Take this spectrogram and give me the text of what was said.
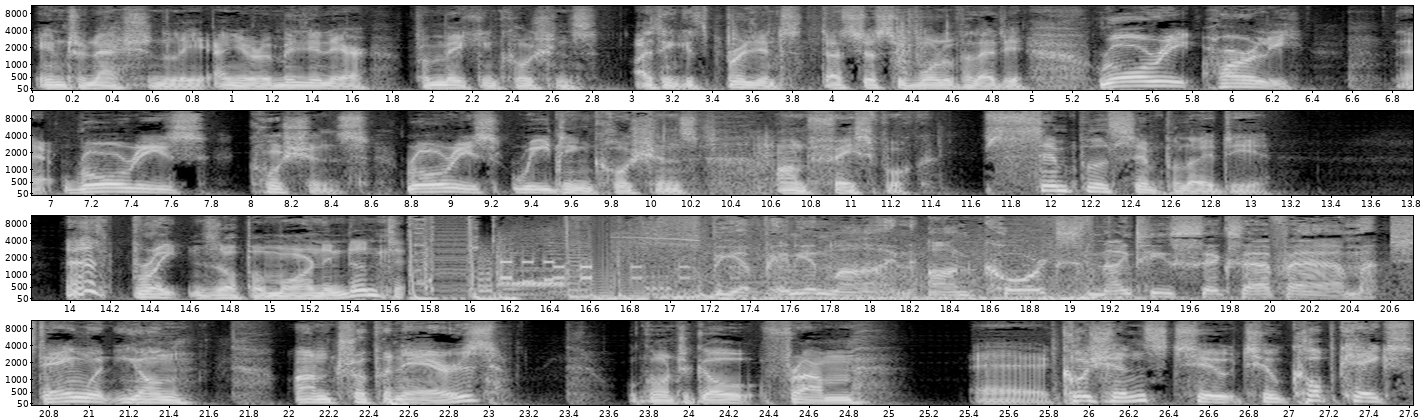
internationally and you're a millionaire from making cushions. I think it's brilliant. That's just a wonderful idea. Rory Hurley, uh, Rory's Cushions, Rory's Reading Cushions on Facebook. Simple, simple idea. That brightens up a morning, doesn't it? The Opinion Line on Cork's 96 FM. Staying with young entrepreneurs, we're going to go from uh, cushions to, to cupcakes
